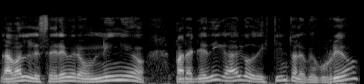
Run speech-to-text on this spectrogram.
lavarle el cerebro a un niño para que diga algo distinto a lo que ocurrió?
